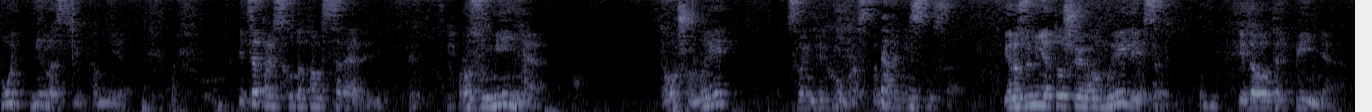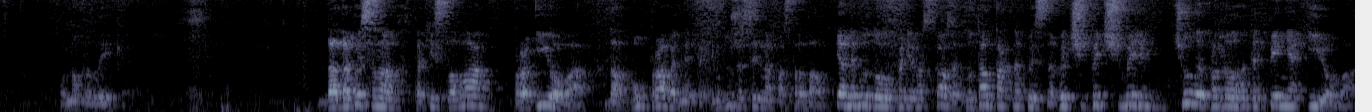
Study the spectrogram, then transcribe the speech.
будь милостив ко мне. І це відбувається там всередині. Розуміння того, що ми своїм гріхом розпинаємо Ісуса. І розуміння того, що Його милість і довготерпіння, воно велике. Да, написано такі слова про Іова. Да, був праведний такий, він дуже сильно пострадав. Я не буду довго про нього розказувати, але там так написано. Ви, ви, ви чули про довготерпіння Іова?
